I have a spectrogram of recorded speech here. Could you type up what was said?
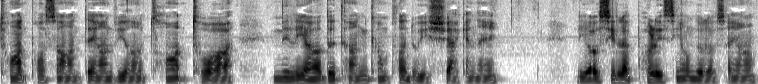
30% des environ 33 milliards de tonnes qu'on produit chaque année. Il y a aussi la pollution de l'océan.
